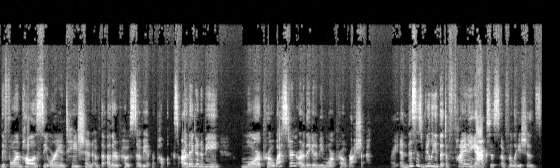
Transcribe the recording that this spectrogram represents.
the foreign policy orientation of the other post Soviet republics. Are they going to be more pro Western or are they going to be more pro Russia? Right. And this is really the defining axis of relations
